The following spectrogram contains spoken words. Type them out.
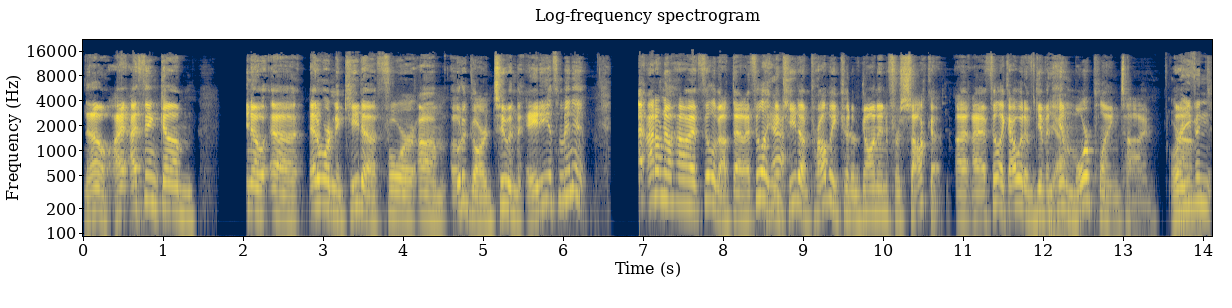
No, I, I think um, you know, uh, Edward Nketiah for um Odegaard too in the 80th minute. I, I don't know how I feel about that. I feel like Yeah. Nketiah probably could have gone in for Saka. I, I feel like I would have given Yeah. him more playing time. Or Um, even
